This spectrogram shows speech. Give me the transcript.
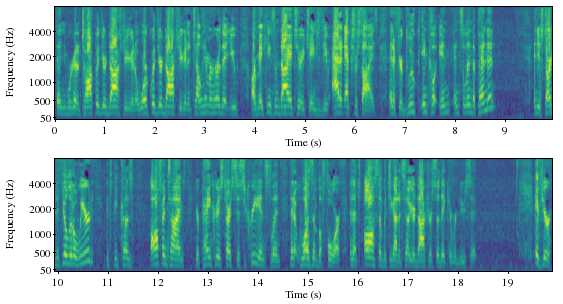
then we're going to talk with your doctor. You're going to work with your doctor. You're going to tell him or her that you are making some dietary changes. You've added exercise. And if you're gluc- in- in- insulin dependent, and you start to feel a little weird, it's because oftentimes your pancreas starts to secrete insulin that it wasn't before. And that's awesome, but you got to tell your doctor so they can reduce it. If you're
